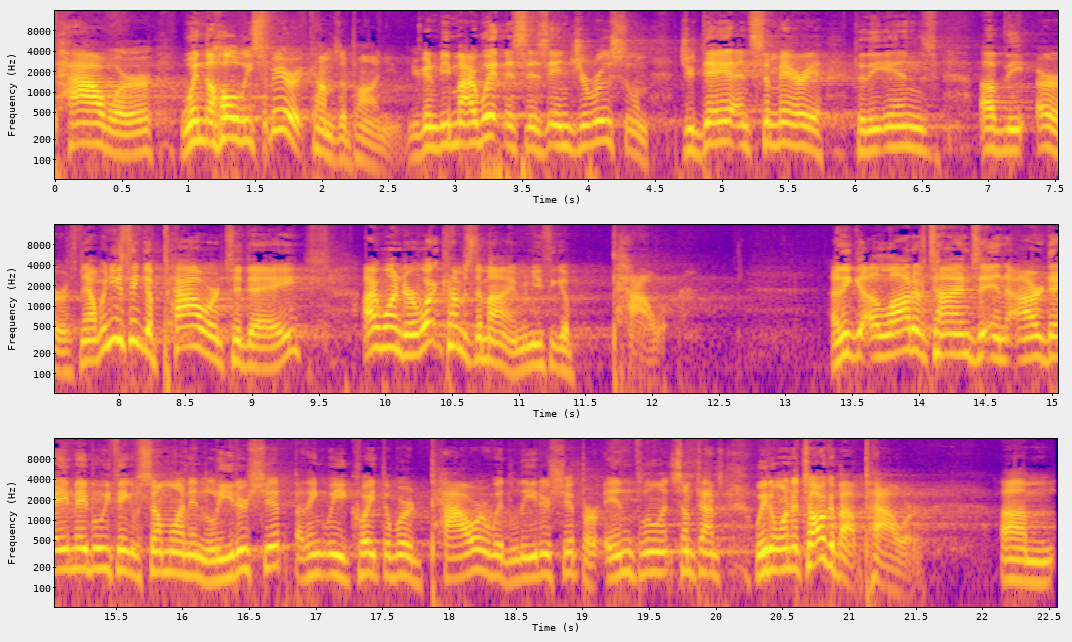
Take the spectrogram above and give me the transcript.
Power when the Holy Spirit comes upon you. You're going to be my witnesses in Jerusalem, Judea, and Samaria to the ends of the earth. Now, when you think of power today, I wonder what comes to mind when you think of power? I think a lot of times in our day, maybe we think of someone in leadership. I think we equate the word power with leadership or influence. Sometimes we don't want to talk about power. Um,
